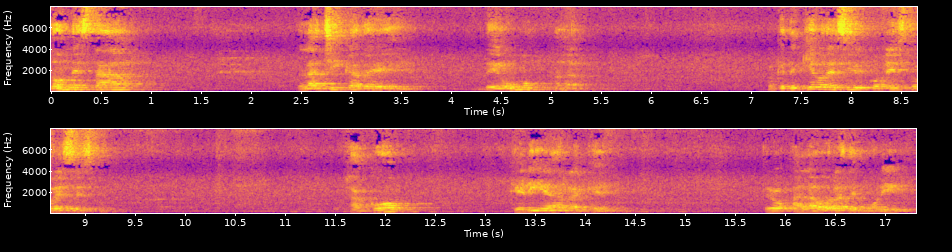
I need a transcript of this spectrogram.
¿Dónde está la chica de, de humo? Lo que te quiero decir con esto es esto. Jacob quería a Raquel, pero a la hora de morir,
